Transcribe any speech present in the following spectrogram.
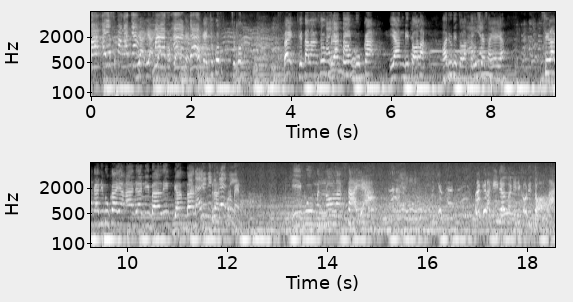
Ma, ayo semangatnya. Ya, ya, ya. Mas Oke, oke. Adam. Oke, cukup, cukup. Baik, kita langsung Sayang berarti tahu. buka yang ditolak. Aduh, ditolak terus ya saya ya. Silakan dibuka yang ada di balik gambar ini Indra Superman. Ibu menolak saya. Laki-laki idaman ini kau ditolak.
